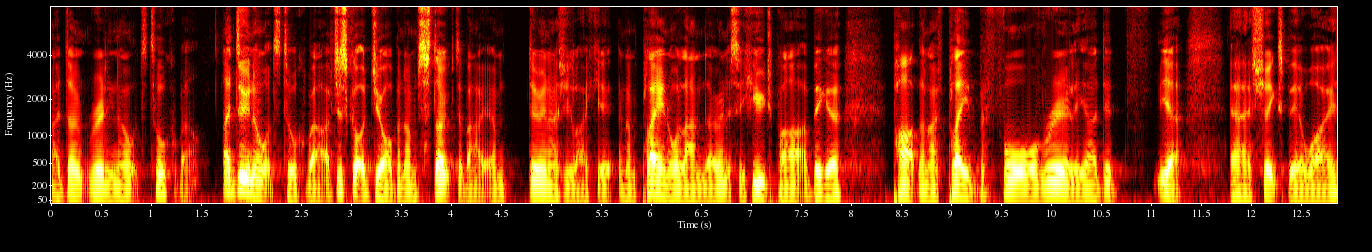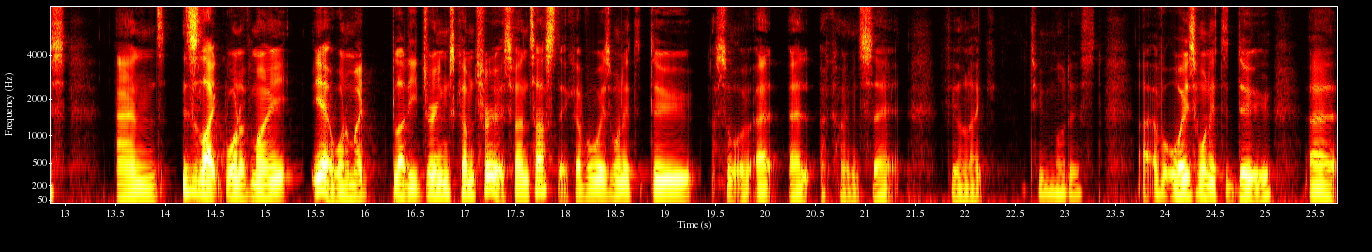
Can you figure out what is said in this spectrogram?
I don't really know what to talk about. I do know what to talk about. I've just got a job and I'm stoked about it. I'm doing as you like it, and I'm playing Orlando, and it's a huge part, a bigger part than I've played before. Really, I did, yeah, uh, Shakespeare wise, and this is like one of my yeah one of my bloody dreams come true. It's fantastic. I've always wanted to do sort of a, a I can't even say it. I feel like too modest. I've always wanted to do a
